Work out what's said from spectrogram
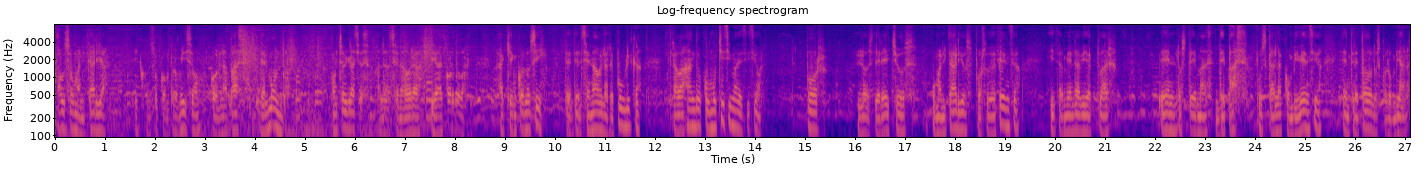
causa humanitaria y con su compromiso con la paz del mundo. Muchas gracias a la senadora Piedad Córdoba, a quien conocí desde el Senado de la República, trabajando con muchísima decisión por los derechos humanitarios, por su defensa y también la vida actuar en los temas de paz, buscar la convivencia entre todos los colombianos.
